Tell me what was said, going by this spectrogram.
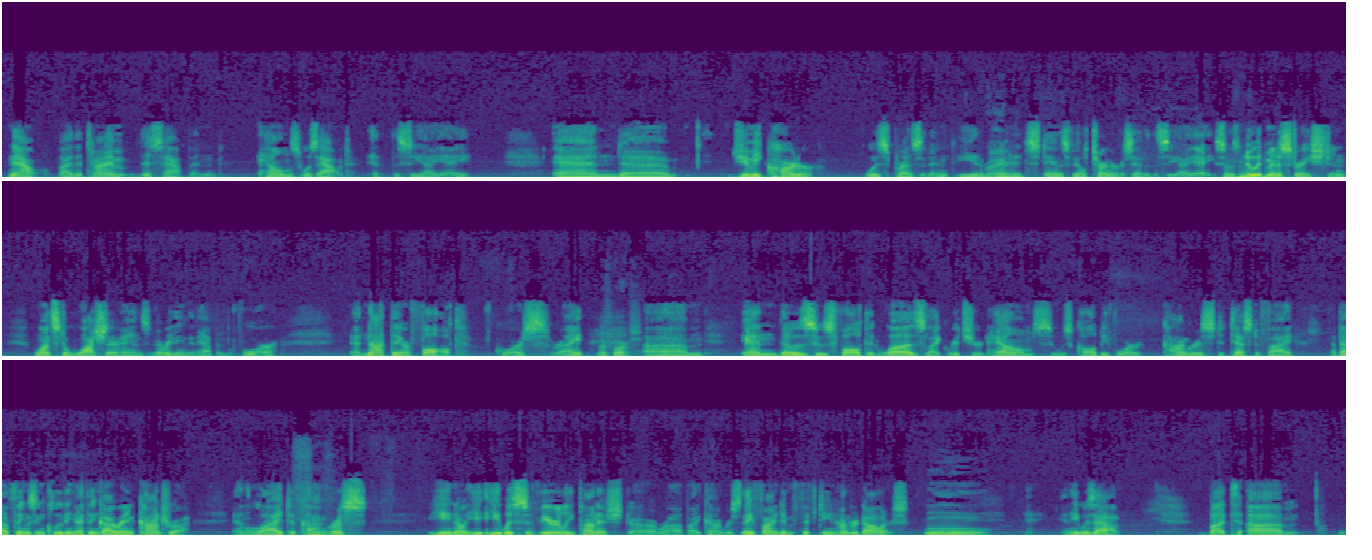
Now, by the time this happened, Helms was out at the CIA, and uh, Jimmy Carter was president. He had Right. appointed Stansfield Turner as head of the CIA. So his new administration wants to wash their hands of everything that happened before. Uh, not their fault, of course, right? Of course. Um, and those whose fault it was, like Richard Helms, who was called before Congress to testify about things, including, I think, Iran Contra, and lied to Congress. He, you know, he, he was severely punished, uh, Rob, by Congress. They fined him fifteen hundred dollars, Ooh. and he was out. But um,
